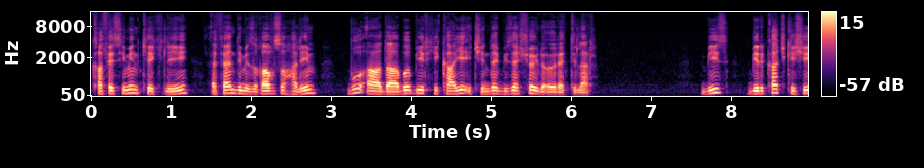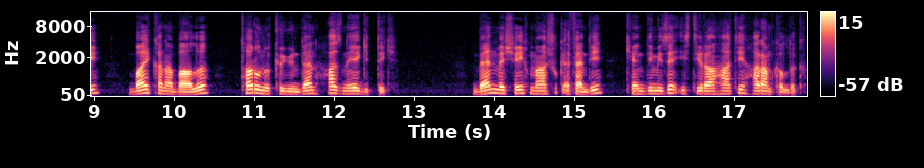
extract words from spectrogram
kafesimin kekliği, Efendimiz Gavs-ı Halim, bu adabı bir hikaye içinde bize şöyle öğrettiler. Biz birkaç kişi Baykan'a bağlı Tarunu köyünden Hazne'ye gittik. Ben ve Şeyh Maşuk Efendi kendimize istirahati haram kıldık.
